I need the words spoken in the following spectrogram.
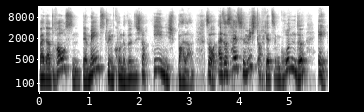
Weil da draußen, der Mainstream-Kunde will sich doch eh nicht ballern. So, also das heißt für mich doch jetzt im Grunde, ey,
